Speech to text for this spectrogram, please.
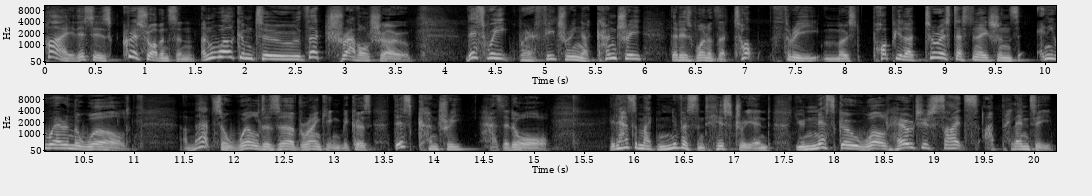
Hi, this is Chris Robinson, and welcome to The Travel Show. This week, we're featuring a country that is one of the top three most popular tourist destinations anywhere in the world. And that's a well deserved ranking because this country has it all. It has a magnificent history, and UNESCO World Heritage Sites are plenty.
